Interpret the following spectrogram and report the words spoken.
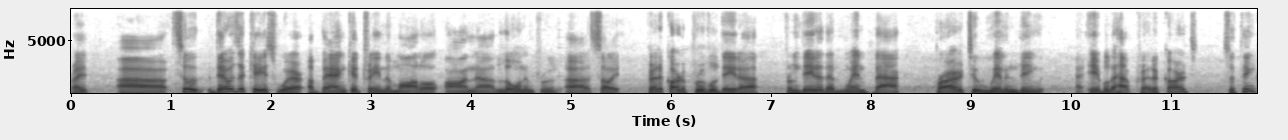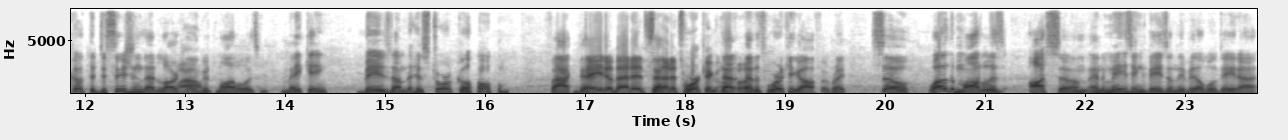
right? Uh, so there was a case where a bank had trained the model on uh, loan improve, uh, sorry, credit card approval data from data that went back prior to women being able to have credit cards. So think of the decision that large wow. language model is making based on the historical fact that Data that it's that, it's working that, off of. that it's working off of, right? So while the model is awesome and amazing based on the available data,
